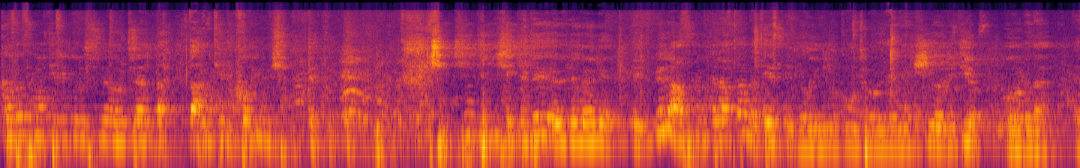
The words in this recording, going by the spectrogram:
kafasına televizyon üstüne örtülen da, danteli koymuş. Ciddi bir şekilde öyle böyle. Böyle aslında bir taraftan da test ediyor oyunculuk kontrollerine, bir şey öğretiyor orada da e,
